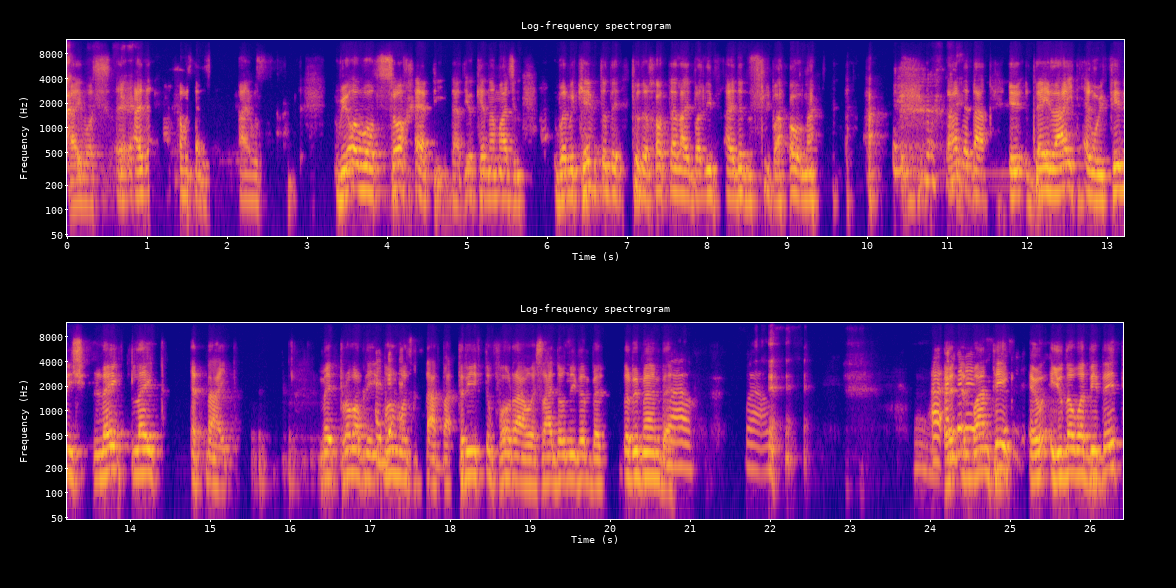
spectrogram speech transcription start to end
I was, I, I was, I was, we all were so happy that you can imagine. When we came to the to the hotel, I believe I didn't sleep a whole night. Started at uh, daylight and we finish late, late at night. Maybe probably I when was that? But three to four hours. I don't even remember. wow, wow. Uh, And, and gonna- one thing, uh, you know what we did?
